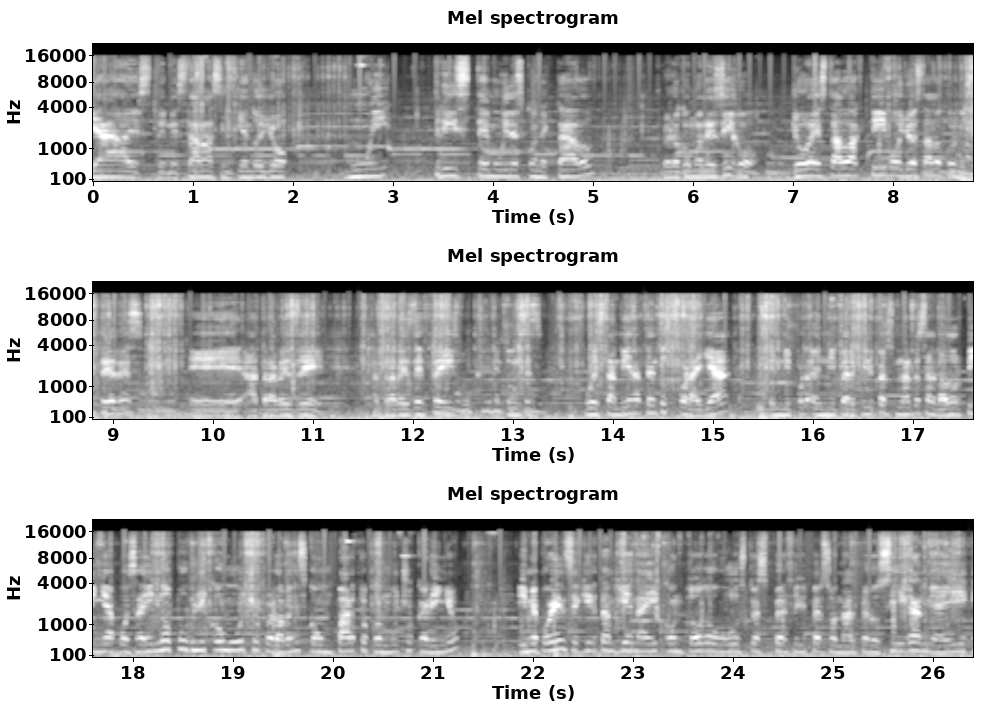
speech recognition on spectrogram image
ya este, me estaba sintiendo yo muy triste, muy desconectado. Pero como les digo, yo he estado activo, yo he estado con ustedes a, través de, a través de Facebook. Entonces, pues también atentos por allá. En mi, perfil personal de Salvador Piña, pues ahí no publico mucho, pero a veces comparto con mucho cariño. Y me pueden seguir también ahí con todo gusto, es perfil personal, pero síganme ahí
